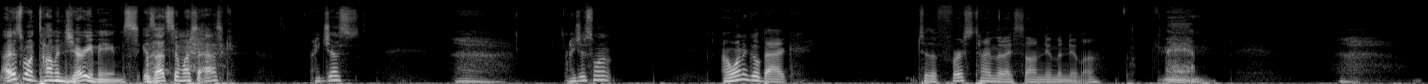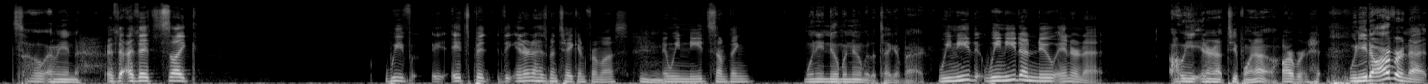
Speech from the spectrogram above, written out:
I just want Tom and Jerry memes. Is that so much to ask? I just, I just want, I want to go back to the first time that I saw Numa Numa. Man. So I mean, It- It's like we've it's been the internet has been taken from us, mm, and we need something We need Numa Numa to take it back. We need we need a new internet. Oh, we need Internet 2.0. Arbornet. We need Arbornet.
